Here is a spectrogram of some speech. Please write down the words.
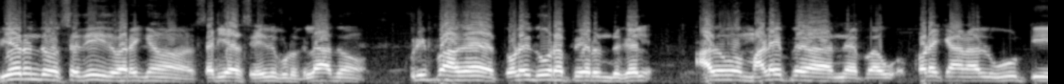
பேருந்து வசதி இது வரைக்கும் சரியாக செய்து கொடுக்கல. அதுவும் குறிப்பாக தொலைதூர பேருந்துகள் அதுவும் மலை அந்த கொடைக்கானல் ஊட்டி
